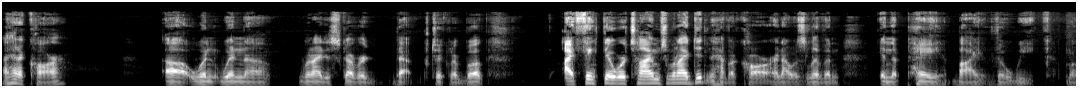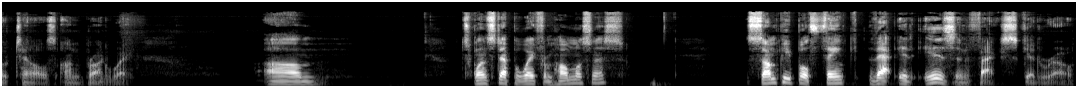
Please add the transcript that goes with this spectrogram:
I had a car uh, when when uh, when I discovered that particular book. I think there were times when I didn't have a car and I was living in the pay by the week motels on Broadway. Um, it's one step away from homelessness. Some people think that it is, in fact, Skid Row.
